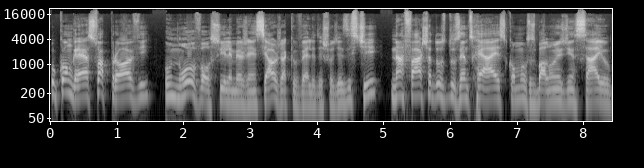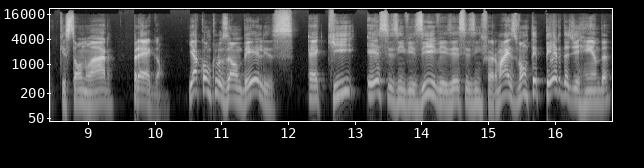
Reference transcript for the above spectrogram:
o Congresso aprove o novo auxílio emergencial, já que o velho deixou de existir, na faixa dos 200 reais, como os balões de ensaio que estão no ar pregam. E a conclusão deles é que esses invisíveis, esses informais, vão ter perda de renda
